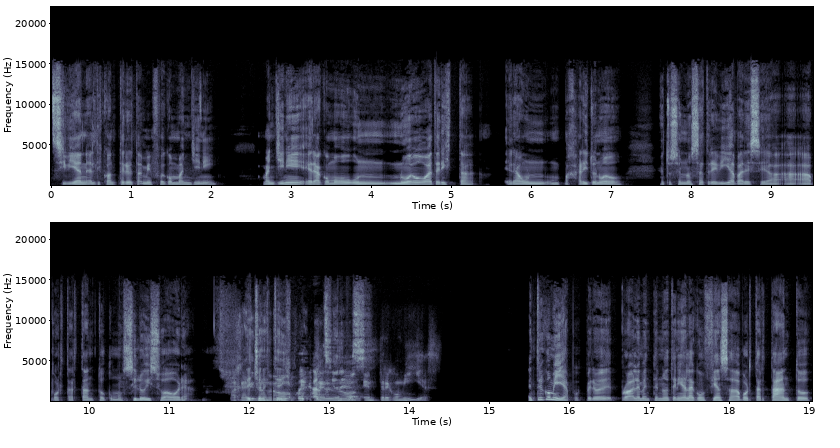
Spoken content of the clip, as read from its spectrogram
si bien el disco anterior también fue con Mangini, Mangini era como un nuevo baterista, era un, un pajarito nuevo, entonces no se atrevía, parece, a, a- a aportar tanto como sí lo hizo ahora. Pajarito hecho, en este nuevo, disco hay canciones- entre comillas. Entre comillas, pues, pero eh, probablemente no tenía la confianza de aportar tanto.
